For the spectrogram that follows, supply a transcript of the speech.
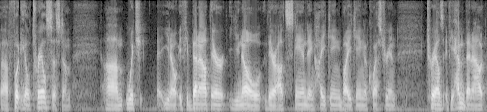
uh, Foothill Trail System, um, which, you know, if you've been out there, you know they're outstanding hiking, biking, equestrian trails. If you haven't been out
